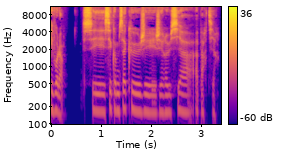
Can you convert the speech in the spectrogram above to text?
Et voilà, c'est c'est comme ça que j'ai réussi à, à partir.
